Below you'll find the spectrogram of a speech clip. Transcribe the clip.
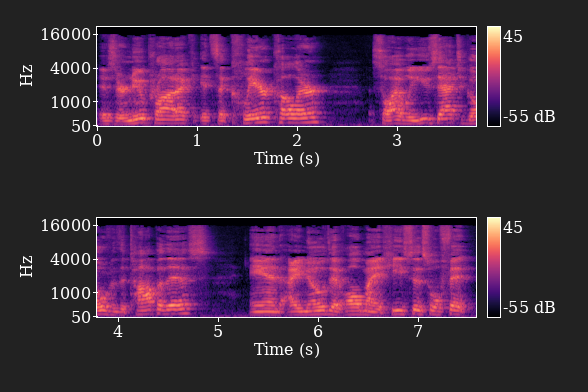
is their new product. It's a clear color, so I will use that to go over the top of this. And I know that all my adhesives will fit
